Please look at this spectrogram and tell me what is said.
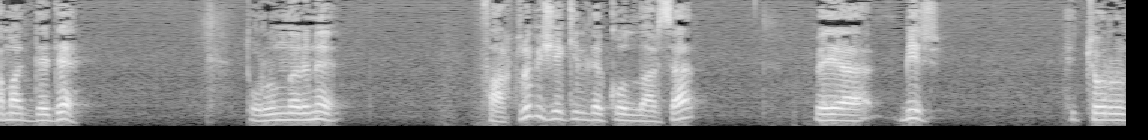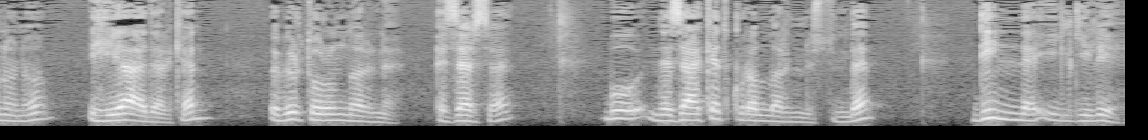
Ama dede torunlarını farklı bir şekilde kollarsa veya bir torununu ihya ederken öbür torunlarını ezerse bu nezaket kurallarının üstünde dinle ilgili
